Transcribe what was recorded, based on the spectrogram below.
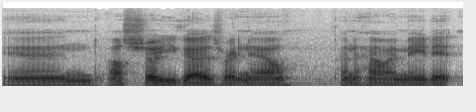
And I'll show you guys right now kind of how I made it.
